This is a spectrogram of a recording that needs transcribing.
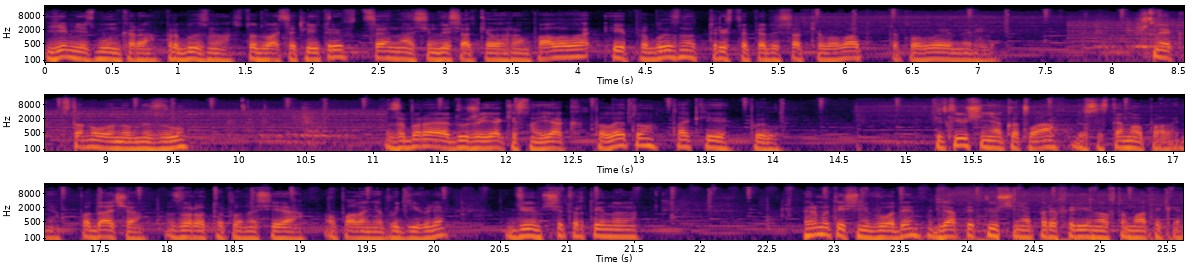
Ємність бункера приблизно 120 літрів, це на 70 кг палива і приблизно 350 кВт теплової енергії. Шнек встановлено внизу. Забирає дуже якісно як пелету, так і пил. Підключення котла до системи опалення. Подача зворот теплоносія опалення будівлі, дюйм з четвертиною. Герметичні води для підключення периферійної автоматики.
